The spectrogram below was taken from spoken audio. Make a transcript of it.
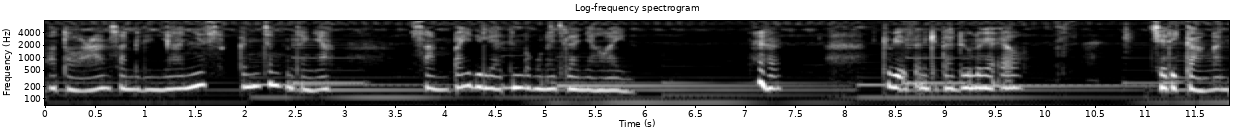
Motoran sambil nyanyi sekenceng-kencengnya sampai dilihatin pengguna jalan yang lain. Kebiasaan kita dulu ya El. Jadi kangen.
